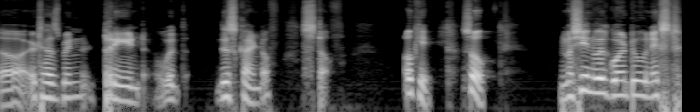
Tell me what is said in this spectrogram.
uh, it has been trained with this kind of stuff. Okay so machine will go into next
